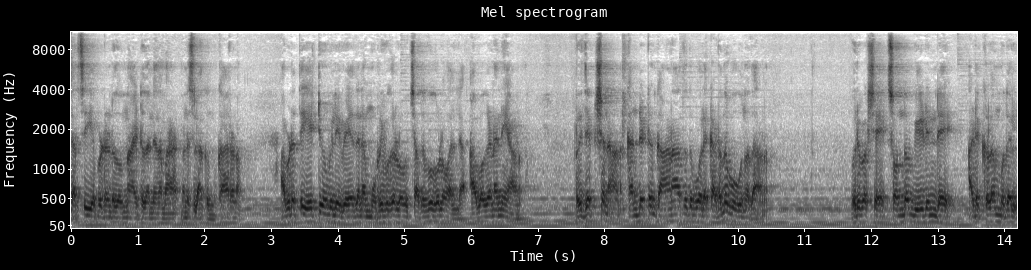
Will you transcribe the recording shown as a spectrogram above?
ചർച്ച ചെയ്യപ്പെടേണ്ടത് ഒന്നായിട്ട് തന്നെ നമ്മൾ മനസ്സിലാക്കുന്നു. കാരണം അവിടുത്തെ ഏറ്റവും വലിയ വേദന മുറിവുകളോ ചതവുകളോ അല്ല അവഗണനയാണ്. റിജക്ഷനാണ് കണ്ടിട്ടും കാണാത്തതുപോലെ കടന്നു പോകുന്നതാണ് ഒരുപക്ഷെ സ്വന്തം വീടിന്റെ അടുക്കളം മുതൽ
